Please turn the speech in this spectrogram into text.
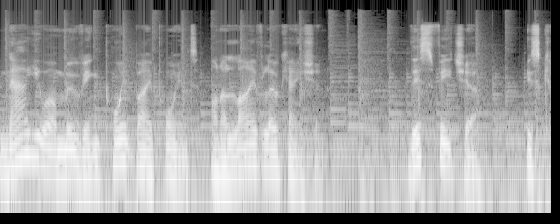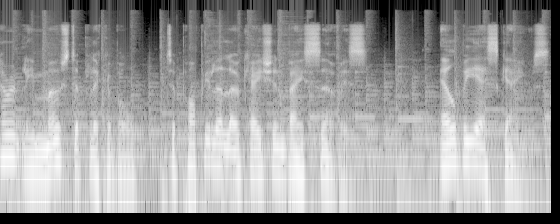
Now you are moving point by point on a live location. This feature is currently most applicable to popular location-based service, LBS games,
